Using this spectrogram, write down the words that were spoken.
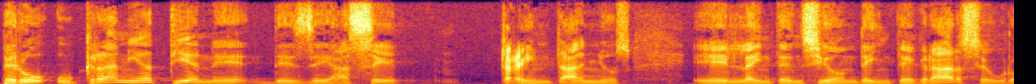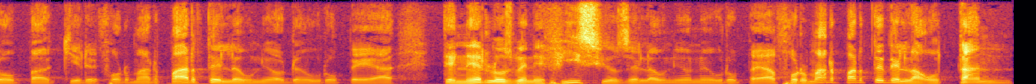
pero Ucrania tiene desde hace 30 años eh, la intención de integrarse a Europa, quiere formar parte de la Unión Europea, tener los beneficios de la Unión Europea, formar parte de la OTAN.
